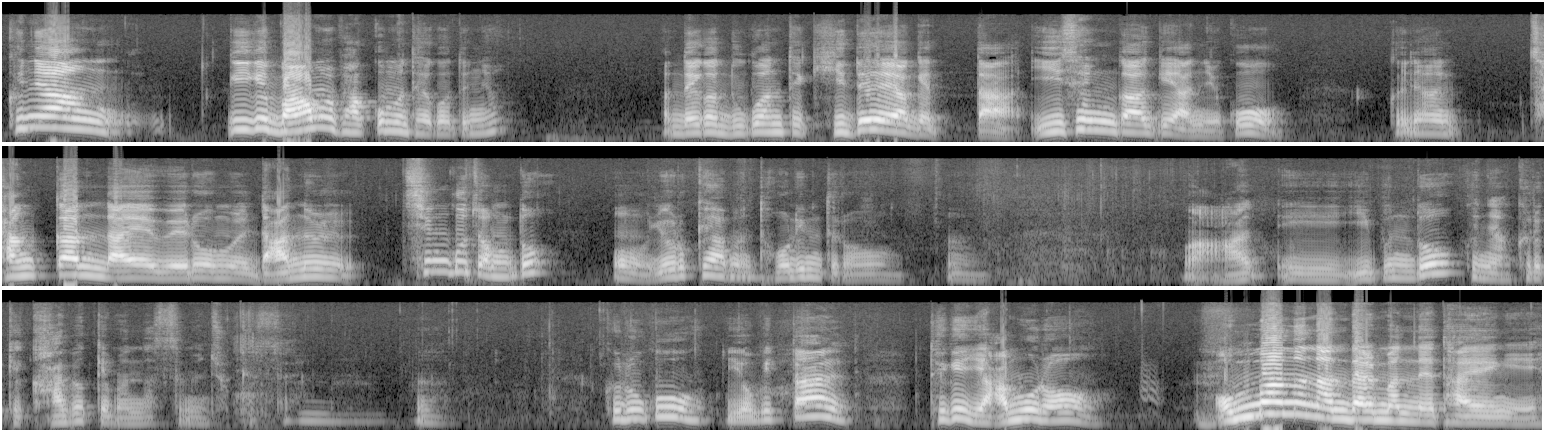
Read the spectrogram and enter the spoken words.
그냥 이게 마음을 바꾸면 되거든요. 내가 누구한테 기대해야겠다. 이 생각이 아니고, 그냥 잠깐 나의 외로움을 나눌 친구 정도? 어, 요렇게 하면 덜 힘들어. 응. 아, 이, 이분도 그냥 그렇게 가볍게 만났으면 좋겠어요. 응. 그리고 여기 딸 되게 야물어. 엄마는 안 닮았네, 다행히.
